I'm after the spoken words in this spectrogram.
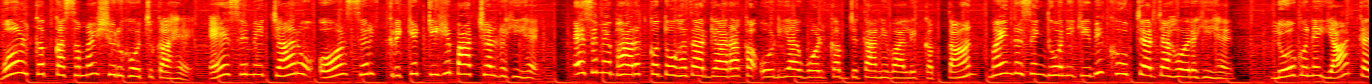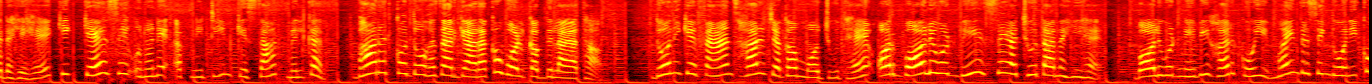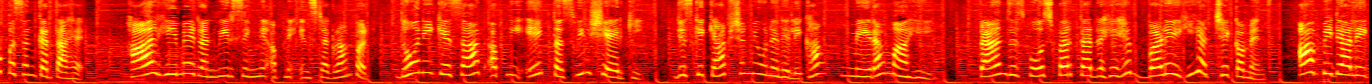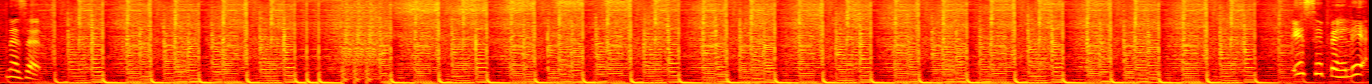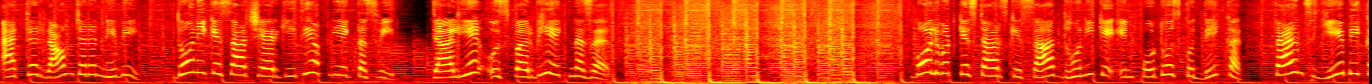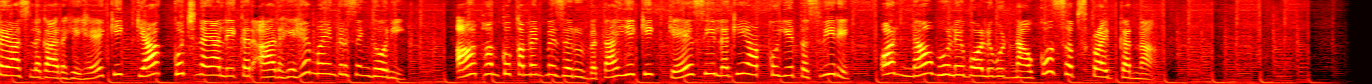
World cup का समय शुरू हो चुका है। ऐसे में चारों ओर सिर्फ़ क्रिकेट की ही बात चल रही है। ऐसे में भारत को 2011 का ओडीआई वर्ल्ड कप जिताने वाले कप्तान महेंद्र सिंह धोनी की भी खूब चर्चा हो रही है। लोग उन्हें याद कर रहे हैं कि कैसे उन्होंने अपनी टीम के साथ मिलकर भारत को 2011 का वर्ल्ड कप दिलाया था। धोनी के फैंस हर जगह मौजूद है और बॉलीवुड भी इससे अछूता नहीं है। बॉलीवुड में भी हर कोई महेंद्र सिंह धोनी को पसंद करता है। हाल ही में रणवीर सिंह ने अपने इंस्टाग्राम पर धोनी के साथ अपनी एक तस्वीर शेयर की, जिसके कैप्शन में उन्होंने लिखा, मेरा माही। फैंस इस पोस्ट पर कर रहे हैं बड़े ही अच्छे कमेंट आप भी डालें एक नज़र। इससे पहले एक्टर रामचरण ने भी धोनी के साथ शेयर की थी अपनी एक तस्वीर। डालिए उस पर भी एक नज़र। बॉलीवुड के स्टार्स के साथ धोनी के इन फ़ोटोज़ को देखकर फैंस ये भी कयास लगा रहे हैं कि क्या कुछ नया लेकर आ रहे हैं महेंद्र सिंह धोनी। आप हमको कमेंट में ज़रूर बताइए कि कैसी लगी आपको ये तस्वीरें और ना भूले बॉलीवुड नाउ को सब्सक्राइब करना।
